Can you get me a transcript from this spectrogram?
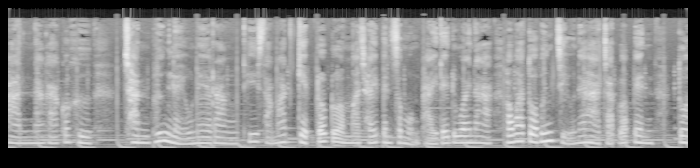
ภัณฑ์นะคะก็คือ ชันพึ่งเหลวในรังที่สามารถเก็บรวบรวมมาใช้เป็นสมุนไพรได้ด้วยนะคะ เพราะว่าตัวพึ่งจิ๋วเนี่ยค่ะจัดว่าเป็นตัว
